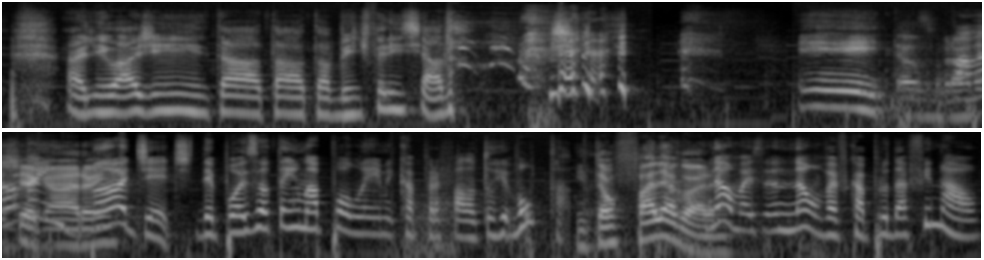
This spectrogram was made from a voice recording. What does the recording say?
a linguagem tá, tá, tá bem diferenciada. Eita, os brothers chegaram, em hein? budget, depois eu tenho uma polêmica pra falar, tô revoltada. Então fale agora. Não, mas não, vai ficar pro da final.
